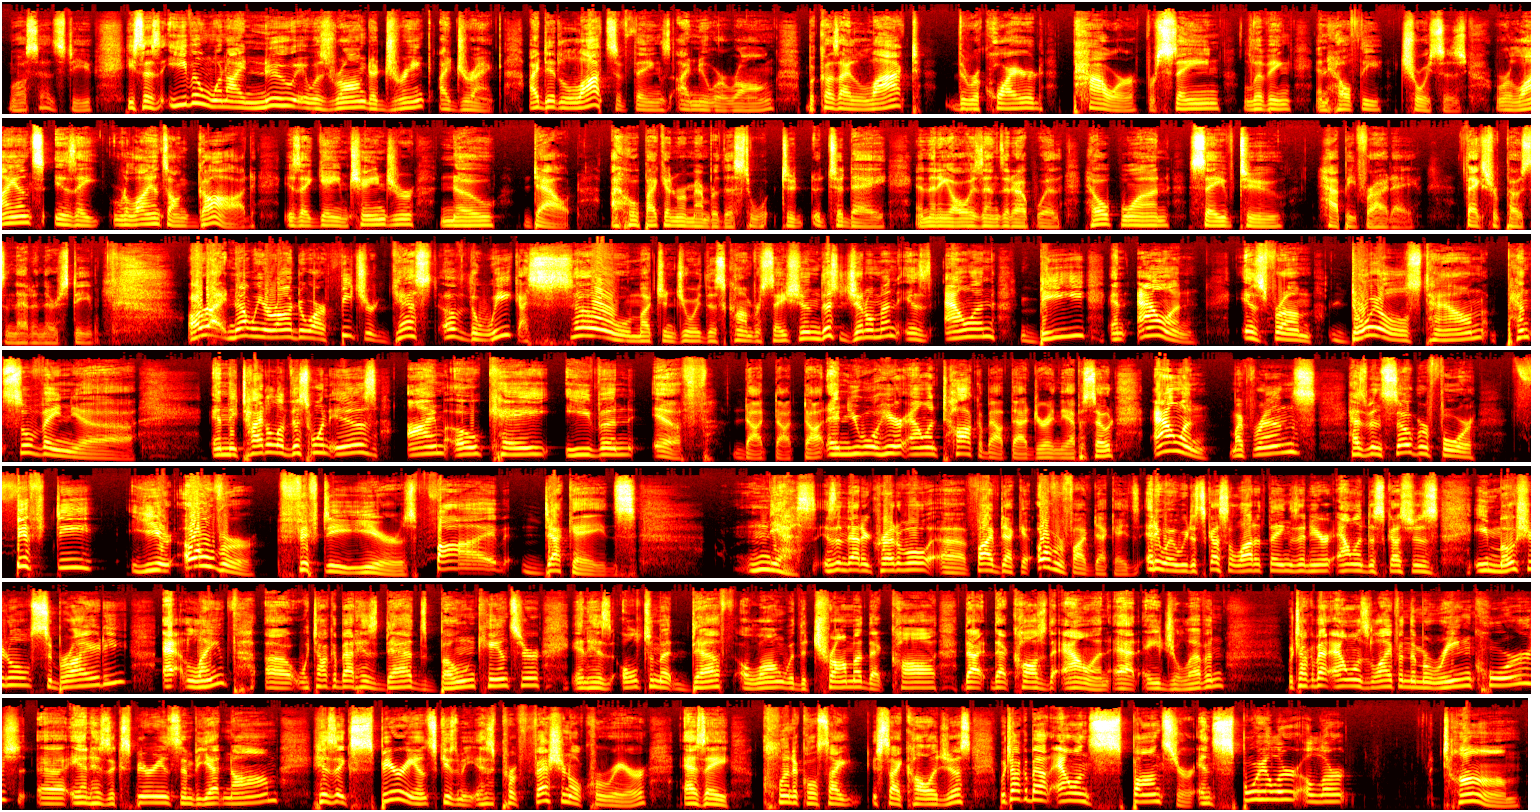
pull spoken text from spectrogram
Well said, Steve. He says, even when I knew it was wrong to drink, I drank. I did lots of things I knew were wrong because I lacked the required power for sane living and healthy choices. Reliance is a reliance on God is a game changer, no doubt. I hope I can remember this to, to, today. And then he always ends it up with help one, save two, happy Friday. Thanks for posting that in there, Steve. All right, now we are on to our featured guest of the week. I so much enjoyed this conversation. This gentleman is Allen B. And Allen is from Doylestown, Pennsylvania. And the title of this one is I'm okay even if dot dot dot. And you will hear Allen talk about that during the episode. Allen, my friends, has been sober for 50 year over 50 years, 5 decades. Mm, yes, isn't that incredible? Uh, five decades, over five decades. Anyway, we discuss a lot of things in here. Allen discusses emotional sobriety at length. Uh, we talk about his dad's bone cancer and his ultimate death, along with the trauma that caused that that caused Allen at age eleven. We talk about Allen's life in the Marine Corps uh, and his experience in Vietnam, his experience, excuse me, his professional career as a clinical psych- psychologist. We talk about Allen's sponsor, and spoiler alert, Tom.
